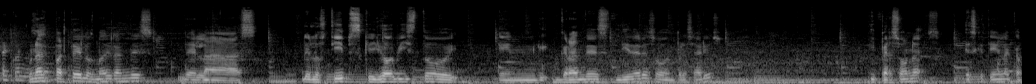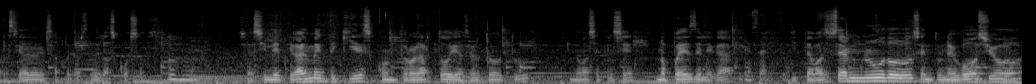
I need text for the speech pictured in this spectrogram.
Reconocer. Una parte de los más grandes de las de los tips que yo he visto en grandes líderes o empresarios y personas es que tienen la capacidad de desapegarse de las cosas. Ujú. O sea, si literalmente quieres controlar todo y hacer todo tú, no vas a crecer, no puedes delegar Exacto. y te vas a hacer nudos en tu negocio,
